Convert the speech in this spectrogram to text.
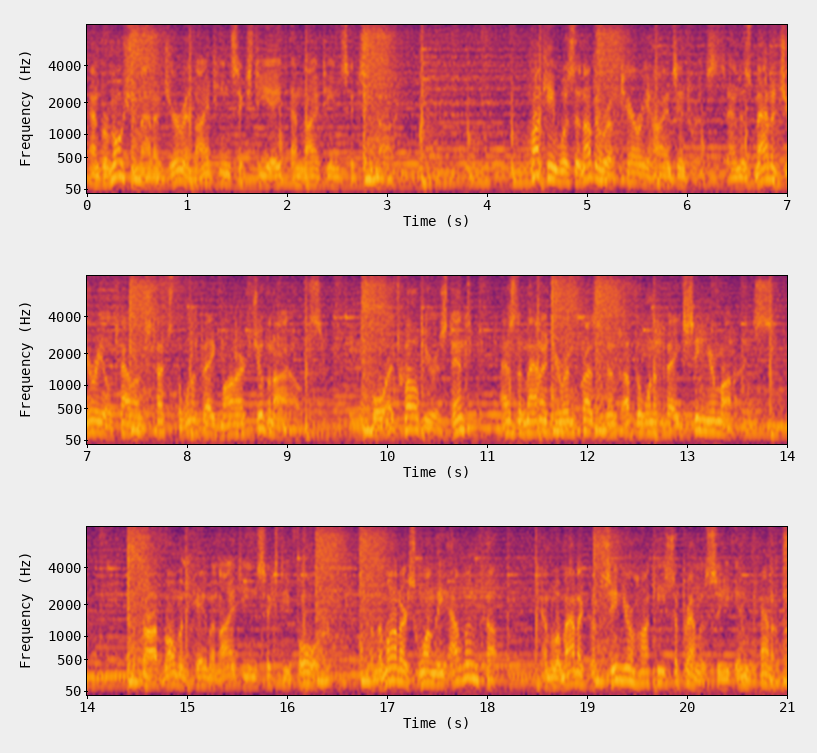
and promotion manager in 1968 and 1969. Hockey was another of Terry Hind's interests, and his managerial talents touched the Winnipeg Monarchs juveniles before a 12-year stint as the manager and president of the Winnipeg Senior Monarchs. A proud moment came in 1964 when the Monarchs won the Allen Cup, emblematic of senior hockey supremacy in Canada.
